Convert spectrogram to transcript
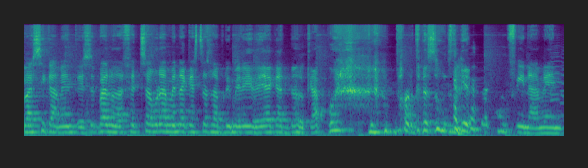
bàsicament. És, bueno, de fet, segurament aquesta és la primera idea que et ve al cap quan portes uns dies de confinament.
